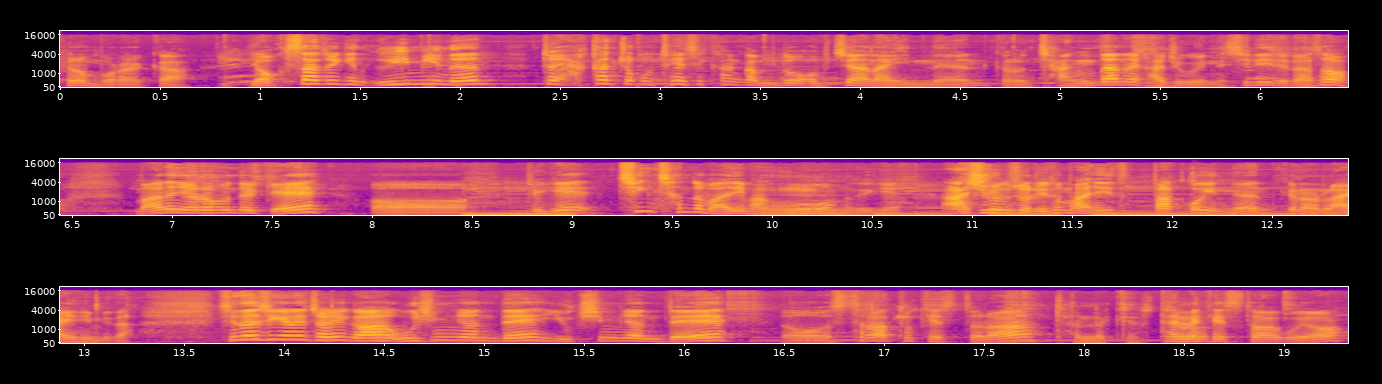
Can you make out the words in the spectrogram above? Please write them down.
그런 뭐랄까 역사적인 의미는 또 약간 조금 퇴색한 감도 없지 않아 있는 그런 장단을 가지고 있는 시리즈라서 많은 여러분들께 어 되게 칭찬도 많이 받고 음. 되게 아쉬운 소리도 많이 받고 있는 그런 라인입니다. 지난 시간에 저희가 50년대, 60년대 어, 스트라토캐스터랑 텔레캐스터. 텔레캐스터 하고요.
